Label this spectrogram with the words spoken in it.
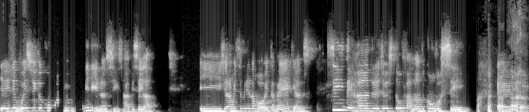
E aí depois fica com uma menina, assim, sabe? Sei lá. E geralmente essa menina morre também, aquelas. Sim, The Hundred, eu estou falando com você. É...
